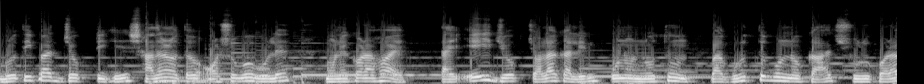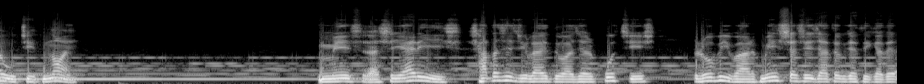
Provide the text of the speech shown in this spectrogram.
ব্রতিপাত যোগটিকে সাধারণত অশুভ বলে মনে করা হয়। তাই এই যোগ চলাকালীন কোনো নতুন বা গুরুত্বপূর্ণ কাজ শুরু করা উচিত নয়। মেষ রাশি অ্যারিস সাতাশে জুলাই দু হাজার পঁচিশ, রবিবার মেষ রাশি জাতক জাতিকাদের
